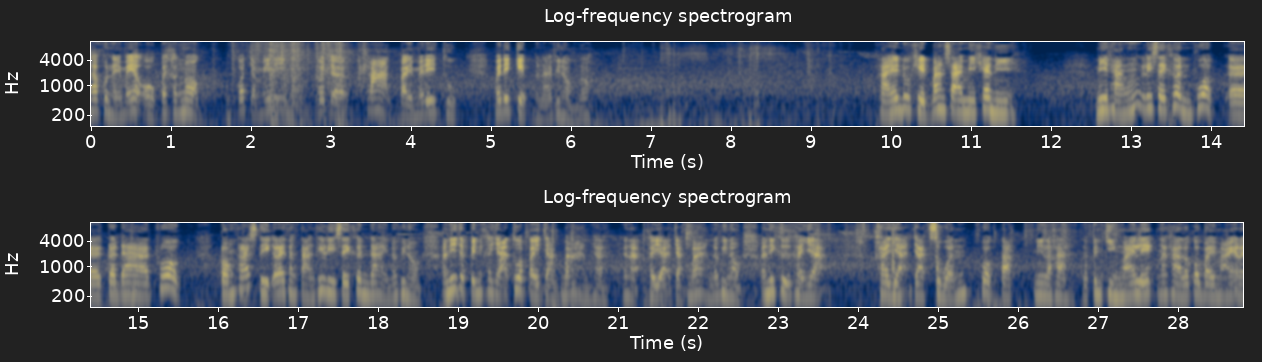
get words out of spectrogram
ถ้าคนไหนไม่อาออกไปข้างนอก ก็จะไม่ได้ก็จะพลาดไปไม่ได้ถูกไม่ได้เก็บนะพี่น้องเนาะถ่ายให้ดูเขตบ้านทรายมีแค่นี้ มีถังรีไซเคิลพวกกระดาษพวก กล่องพลาสติกอะไรต่างๆ ที่รีไซเคิลได้นะพี่น้อง อันนี้จะเป็นขยะทั่วไปจากบ้านค่ะขณะขยะจากบ้านนะพี่น้อง อันนี้คือขยะขยะจากสวนพวกตัดนี่แหละค่ะจะเป็นกิ่งไม้เล็กนะคะ แล้วก็ใบไม้อะไร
